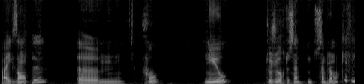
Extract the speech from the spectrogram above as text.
par exemple, euh, foo, new, toujours tout, simple, tout simplement, qu'est-ce que nous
